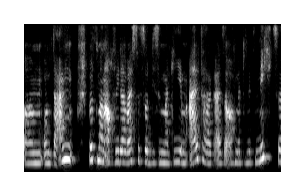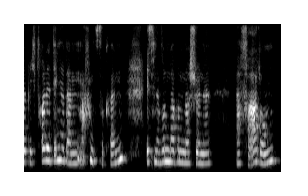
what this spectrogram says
Ähm, und dann spürt man auch wieder, weißt du, so diese Magie im Alltag, also auch mit, mit nichts wirklich tolle Dinge dann machen zu können, ist eine wunder, wunderschöne Erfahrung.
